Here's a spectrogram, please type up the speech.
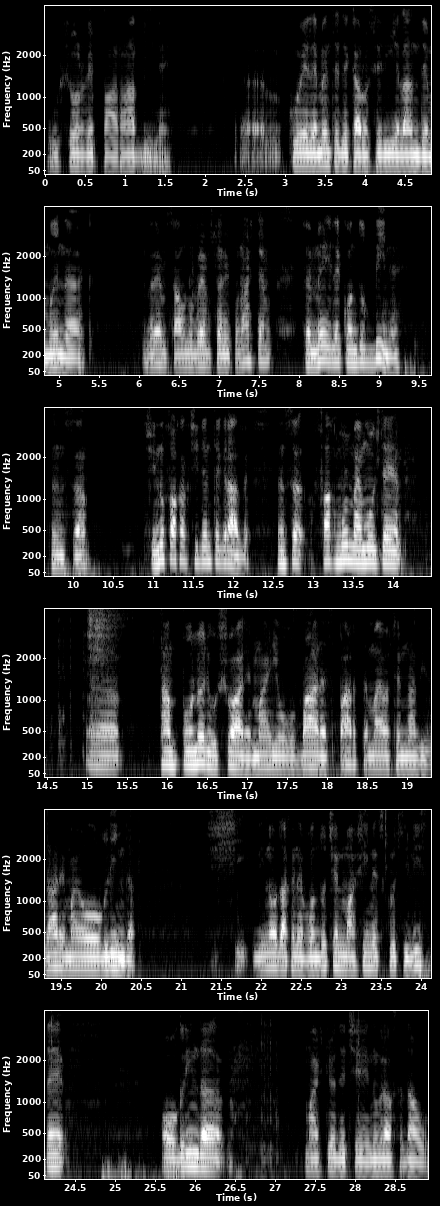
ușor reparabile, uh, cu elemente de caroserie la îndemână. Vrem sau nu vrem să recunoaștem, femeile conduc bine, însă, și nu fac accidente grave, însă fac mult mai multe uh, tamponări ușoare, mai o bară spartă, mai o semnalizare, mai o oglindă. Și, din nou, dacă ne vom duce în mașini exclusiviste, o oglindă, mai știu eu de ce, nu vreau să dau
